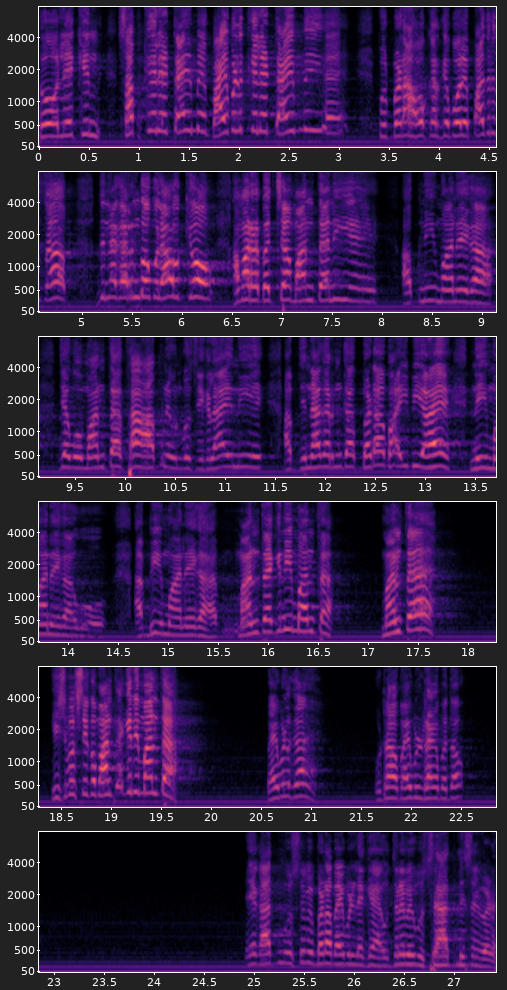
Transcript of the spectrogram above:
तो लेकिन सबके लिए टाइम है बाइबल के लिए टाइम नहीं है। फिर बड़ा होकर के बोले, पादरी साहब, दिनाकरण को बुलाओ क्यों? हमारा बच्चा मानता नहीं है। अब नहीं मानेगा। जब वो मानता था, आपने उनको सिखलाया नहीं है। अब दिनाकरण का बड़ा भाई भी आए, नहीं मानेगा वो। अभी मानेगा। मानता कि नहीं मानता? मानता है? इस मसीह को मानता कि नहीं मानता? बाइबल कहा है? उठाओ बाइबल उठा के बताओ। एक आदमी उससे भी बड़ा बाइबल लेके आया उतने में उससे आदमी से बड़ा।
